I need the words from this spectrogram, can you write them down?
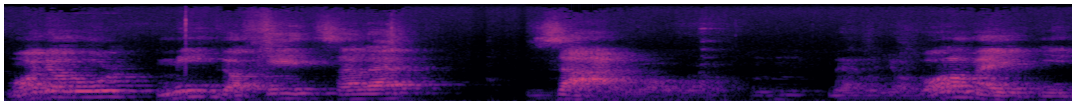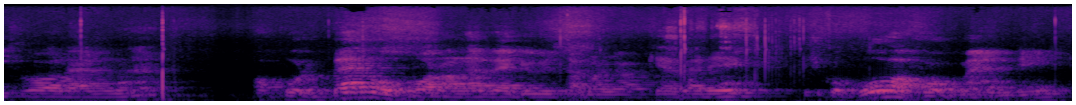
magyarul mind a két szelep zárva van. Mert hogyha valamelyik nyitva lenne, akkor berobban a levegőüzemanyagkeverék, és akkor hova fog menni?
